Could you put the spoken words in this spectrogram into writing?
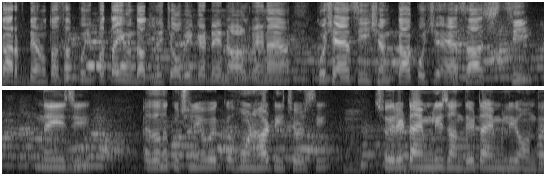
ਘਰਦਿਆਂ ਨੂੰ ਤਾਂ ਸਭ ਕੁਝ ਪਤਾ ਹੀ ਹੁੰਦਾ ਤੁਸੀਂ 24 ਘੰਟੇ ਨਾਲ ਰਹਿਣਾ ਆ ਕੁਝ ਐਸੀ ਸ਼ੰਕਾ ਕੁਝ ਐਸਾ ਸੀ? ਨਹੀਂ ਜੀ ਇਦਾਂ ਦਾ ਕੁਝ ਨਹੀਂ ਉਹ ਇੱਕ ਹੋਣਹਾਰ ਟੀਚਰ ਸੀ ਸਵੇਰੇ ਟਾਈਮਲੀ ਜਾਂਦੇ ਟਾਈਮਲੀ ਆਉਂਦੇ।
